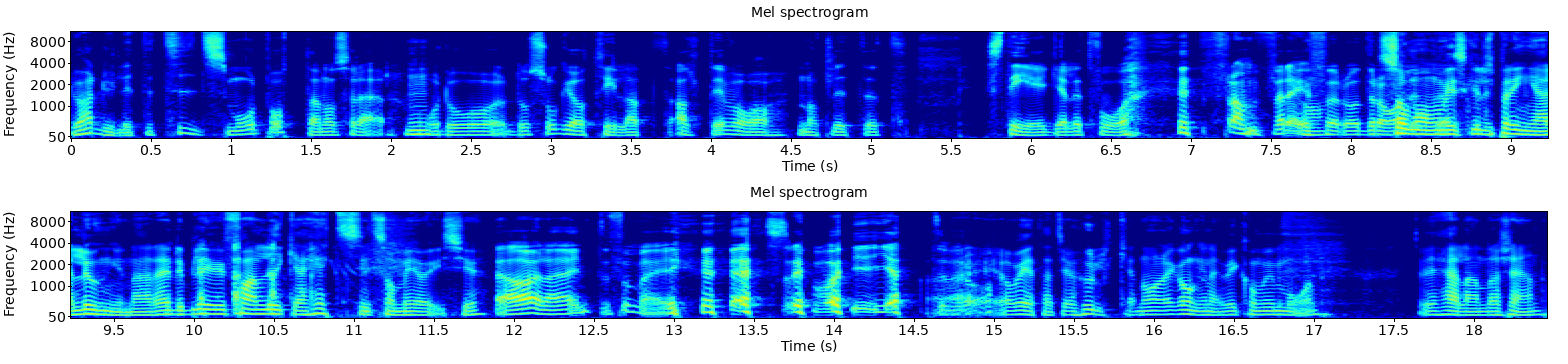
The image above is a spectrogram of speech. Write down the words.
du hade ju lite tidsmål på åttan och sådär. Mm. Och då, då såg jag till att alltid vara något litet steg eller två framför dig Ja. för att dra Som lite. om vi skulle springa lugnare. Det blev ju fan lika hetsigt som i ÖIS ju. Ja, nej, inte för mig. så det var ju jättebra. Jag vet att jag hulkade några gånger när vi kom i mål. Vid Härlanda tjärn.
